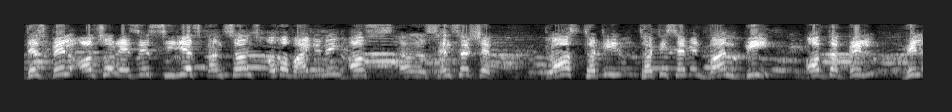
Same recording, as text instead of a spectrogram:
This bill also raises serious concerns over widening of uh, censorship Clause 30, 37.1b of the bill will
